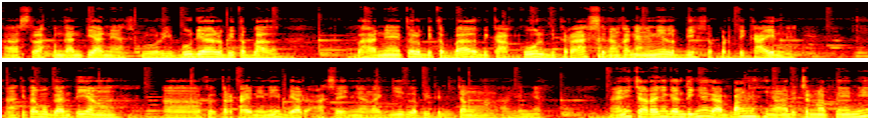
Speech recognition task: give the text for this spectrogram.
uh, setelah penggantian ya 10.000 dia lebih tebal bahannya itu lebih tebal lebih kaku lebih keras sedangkan yang ini lebih seperti kain ya. Nah kita mau ganti yang uh, filter kain ini biar AC nya lagi lebih kenceng anginnya. Nah ini caranya gantinya gampang yang ada cenotnya ini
